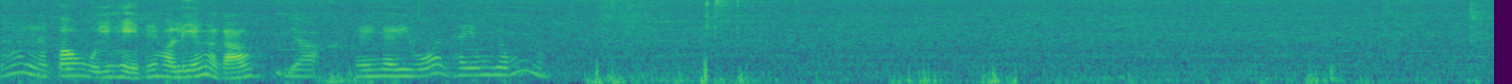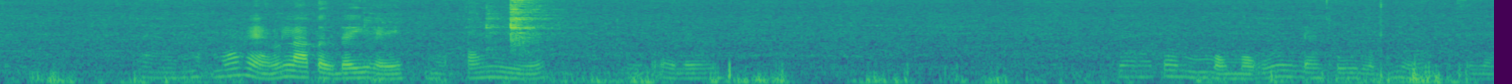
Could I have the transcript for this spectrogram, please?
Đó là con quỷ hiệt đi hồi liếng hả cậu. Dạ. Nghi nghi quá thấy giống giống nè À, món hàng nó la từ đây vậy. Một con gì á từ đây. Cái cái một mũ đang thu lũng nữa. Thì vậy.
